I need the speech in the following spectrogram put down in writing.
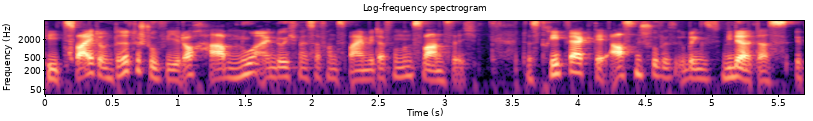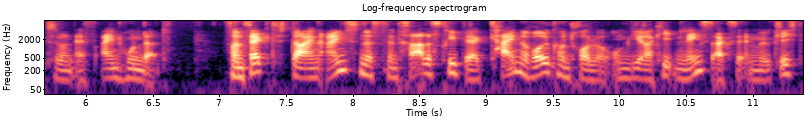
Die zweite und dritte Stufe jedoch haben nur einen Durchmesser von 2,25 Meter. Das Triebwerk der ersten Stufe ist übrigens wieder das YF-100. Fun Fact, da ein einzelnes zentrales Triebwerk keine Rollkontrolle um die Raketenlängsachse ermöglicht,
